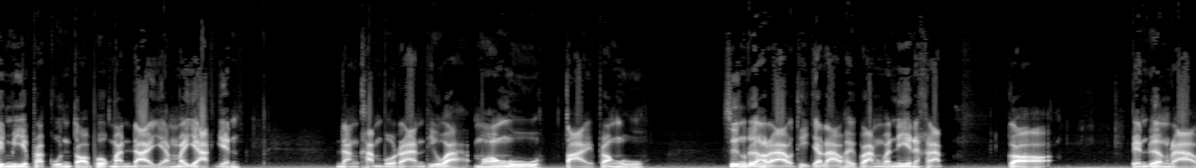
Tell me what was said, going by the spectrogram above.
ยมีพระคุณต่อพวกมันได้อย่างไม่ยากเย็น ดังคำโบราณที่ว่า หมองูตายเพราะงู ซึ่งเรื่องราวที่จะเล่าให้ฟังวันนี้นะครับ ก็เป็นเรื่องราว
